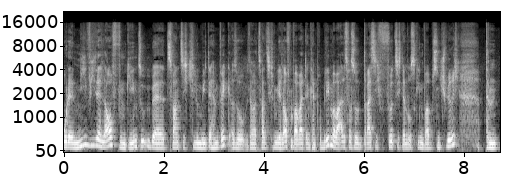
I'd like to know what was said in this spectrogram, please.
oder nie wieder laufen gehen, so über 20 Kilometer hinweg. Also sagen wir, 20 Kilometer laufen war weiterhin kein Problem, aber alles, was so 30, 40 dann losging, war ein bisschen schwierig. Dann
